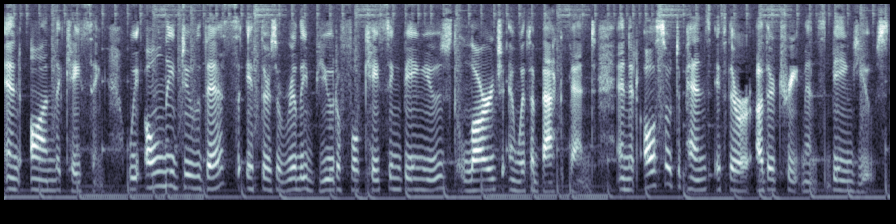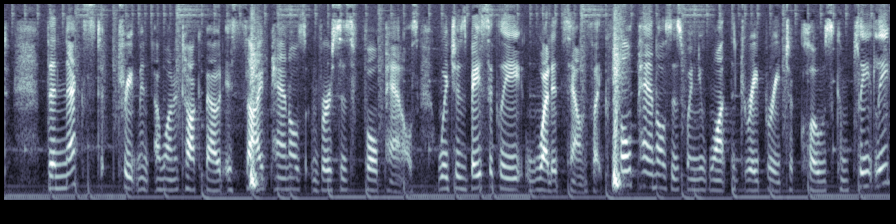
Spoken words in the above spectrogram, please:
and on the casing. We only do this if there's a really beautiful casing being used, large and with a back bend. And it also depends if there are other treatments being used. The next treatment I want to talk about is side panels versus full panels, which is basically what it sounds like. Full panels is when you want the drapery to close completely.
